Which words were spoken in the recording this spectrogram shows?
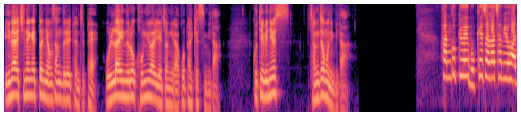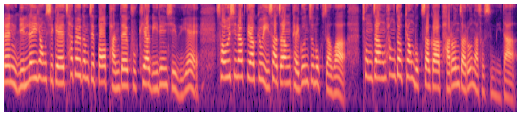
이날 진행했던 영상들을 편집해 온라인으로 공유할 예정이라고 밝혔습니다. 구티비 뉴스 장정훈입니다. 한국교회 목회자가 참여하는 릴레이 형식의 차별금지법 반대 국회 앞 1인 시위에 서울신학대학교 이사장 백운주 목사와 총장 황덕형 목사가 발언자로 나섰습니다.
